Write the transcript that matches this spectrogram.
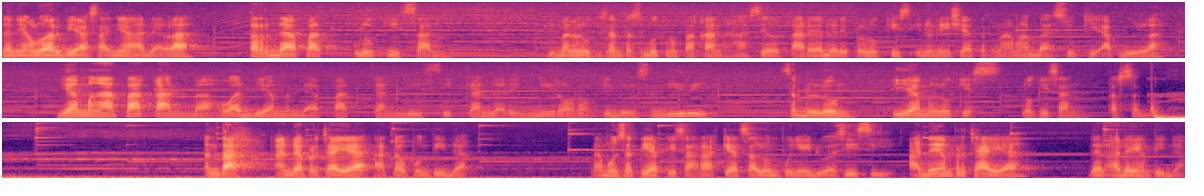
Dan yang luar biasanya adalah terdapat lukisan di mana lukisan tersebut merupakan hasil karya dari pelukis Indonesia ternama Basuki Abdullah yang mengatakan bahwa dia mendapatkan bisikan dari Nyi Roro Kidul sendiri sebelum dia melukis lukisan tersebut. Entah Anda percaya ataupun tidak, namun setiap kisah rakyat selalu mempunyai dua sisi. Ada yang percaya dan ada yang tidak.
